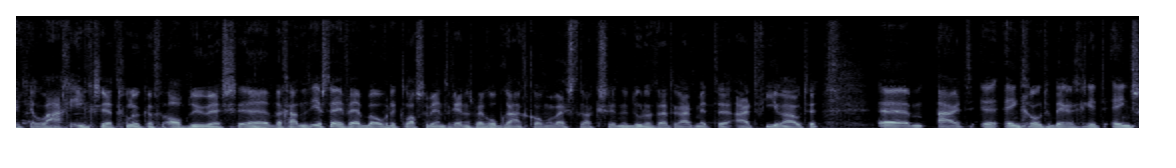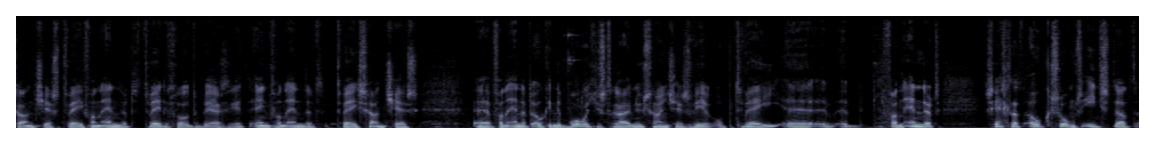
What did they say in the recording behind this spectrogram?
Beetje laag ingezet, gelukkig, Alp Dues. Uh, we gaan het eerst even hebben over de klassementrenners. Bij Rob Raag komen wij straks. En we doen het uiteraard met uh, Aard Vierhouten. Um, Aard, uh, één grote bergrit, één Sanchez, twee Van Endert. Tweede grote bergrit, één Van Endert, twee Sanchez. van Endert ook in de bolletjestrui. Nu Sanchez weer op twee. van Endert zegt dat ook soms iets dat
